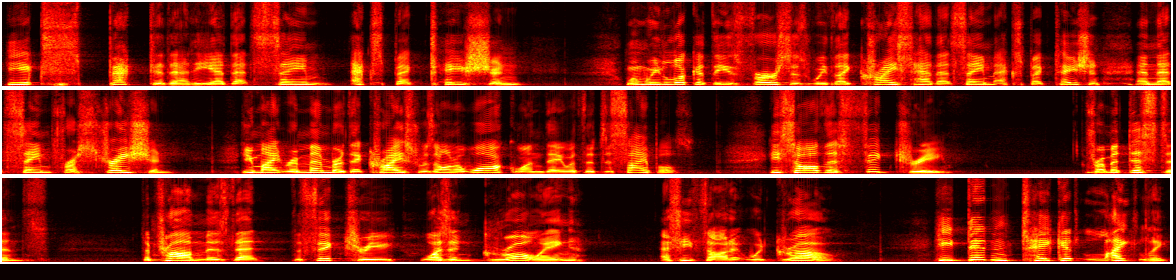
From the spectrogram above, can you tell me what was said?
he expected that. He had that same expectation. When we look at these verses, we like Christ had that same expectation and that same frustration. You might remember that Christ was on a walk one day with the disciples. He saw this fig tree from a distance. The problem is that the fig tree wasn't growing as he thought it would grow. He didn't take it lightly.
